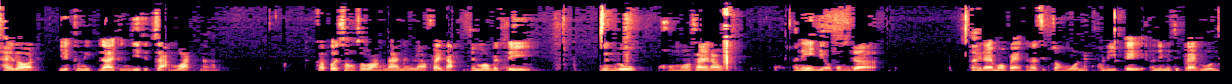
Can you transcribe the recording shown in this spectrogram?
ใช้หลอดอิเล็กทรอนิกส์ได้ถึง 23 วัตต์นะครับ ก็เปิดส่องสว่างได้ในเวลาไฟดับในมอแบตเตอรี่หนึ่งลูกของมอไซค์เรา อันนี้เดี๋ยวผมจะให้ได้มอแปลงขนาด 12 โวลต์พอดีเป๊ะ อันนี้ไม่ 18 โวลต์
